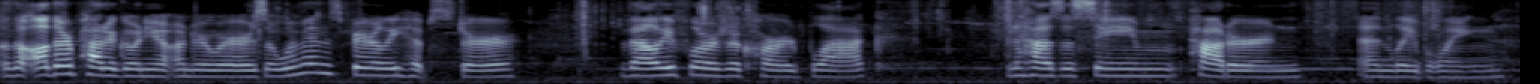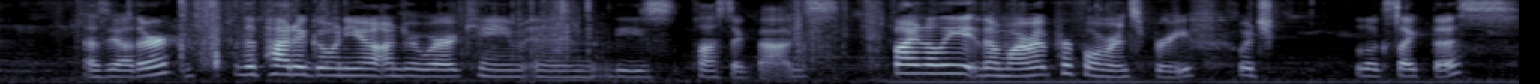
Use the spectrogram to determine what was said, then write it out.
The other Patagonia underwear is a women's barely hipster Valley Flora Jacquard black and it has the same pattern and labeling as the other. The Patagonia underwear came in these plastic bags. Finally, the Marmot Performance Brief, which looks like this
